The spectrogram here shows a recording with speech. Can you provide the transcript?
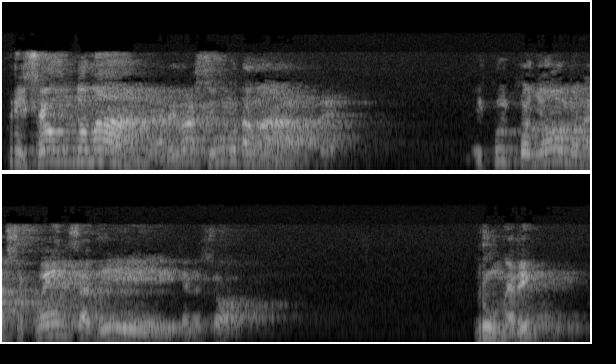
Quindi se un domani arrivasse uno da Marte il cui cognome è una sequenza di, che ne so, numeri,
